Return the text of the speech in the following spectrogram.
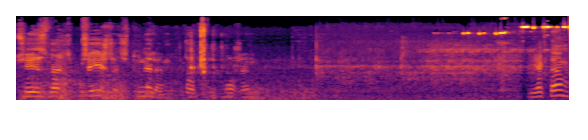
przejeżdżać, przejeżdżać tunelem pod morzem. Jak tam?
